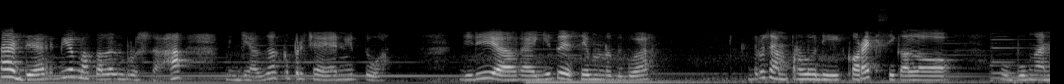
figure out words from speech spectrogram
sadar dia bakalan berusaha menjaga kepercayaan itu. Jadi ya kayak gitu ya sih menurut gue terus yang perlu dikoreksi kalau hubungan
